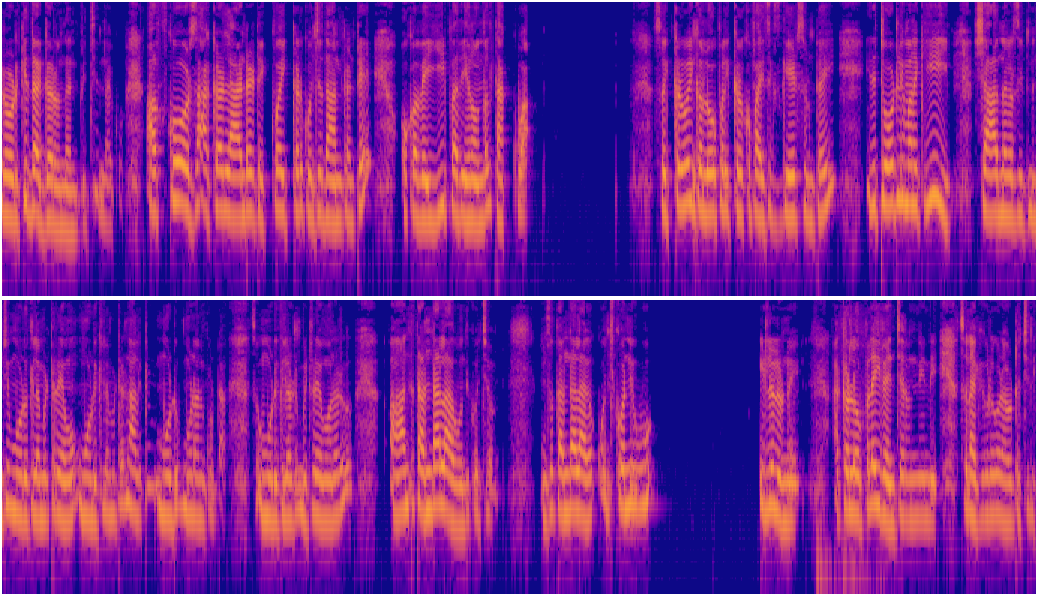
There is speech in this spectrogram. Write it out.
రోడ్కి దగ్గర ఉందనిపించింది నాకు. అఫ్ కోర్స్ అక్కడ ల్యాండ్ రేట్ ఎక్కువ ఇక్కడ కొంచెం దానికంటే ఒక వెయ్యి పదిహేను వందలు తక్కువ. సో ఇక్కడ కూడా ఇంకా లోపల ఇక్కడ ఒక ఫైవ్ సిక్స్ గేట్స్ ఉంటాయి. ఇది టోటలీ మనకి షాద్ నగర్ సిటీ నుంచి మూడు కిలోమీటర్ ఏమో మూడు కిలోమీటర్ నాలుగు మూడు మూడు అనుకుంటా. సో మూడు కిలోమీటర్ ఏమో అన్నారు. అంత తండాలాగా ఉంది కొంచెం. సో తండాలాగా కొంచెం కొన్ని ఇల్లులు ఉన్నాయి అక్కడ లోపల ఈ వెంచర్ ఉండింది సో నాకు ఇక్కడ కూడా డౌట్ వచ్చింది.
